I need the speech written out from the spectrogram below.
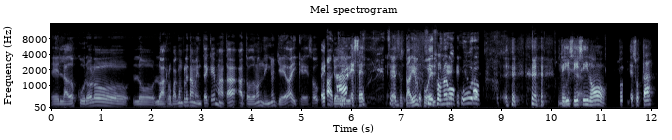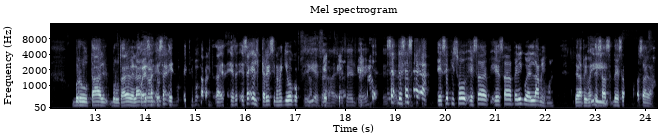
el lado oscuro lo, lo, arropa completamente que mata a todos los niños Jedi y que eso eh, ah, ese, eso está bien fuerte. eso no es oscuro. sí, sí, sí, no. Eso está brutal, brutal, ¿verdad? ese, es el 3, si no me equivoco. Sí, ese, es el 3. de esa saga, ese episodio, esa, esa película es la mejor. De la primera, de, esa, de esa saga.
